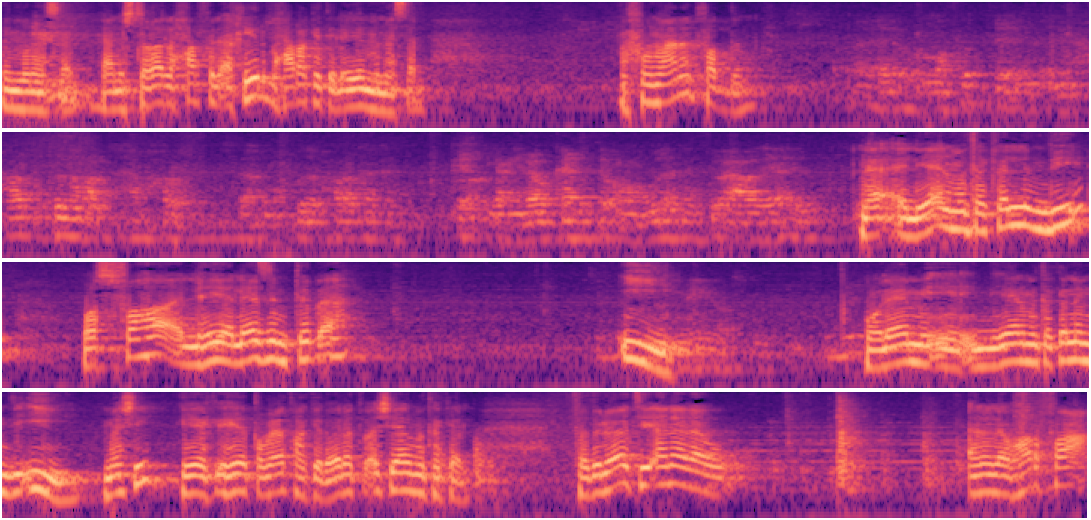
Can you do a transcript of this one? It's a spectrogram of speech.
المناسبة يعني اشتغال الحرف الأخير بحركة الايه المناسبة مفهوم معنا؟ اتفضل المفروض الحرف تظهر أهم حرف؟ فالمفروض الحركة يعني لو كانت تبقى موجودة كانت تبقى على ياء لا الياء المتكلم دي وصفها اللي هي لازم تبقى إي. ولام الياء المتكلم دي إي. ماشي؟ هي هي طبيعتها كده ولا تبقاش ياء المتكلم. فدلوقتي أنا لو أنا لو هرفع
